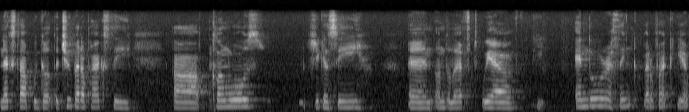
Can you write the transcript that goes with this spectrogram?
Next up, we got the two battle packs, the uh, Clone Wars, which you can see. And on the left, we have the Endor, I think, battle pack. Yep.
